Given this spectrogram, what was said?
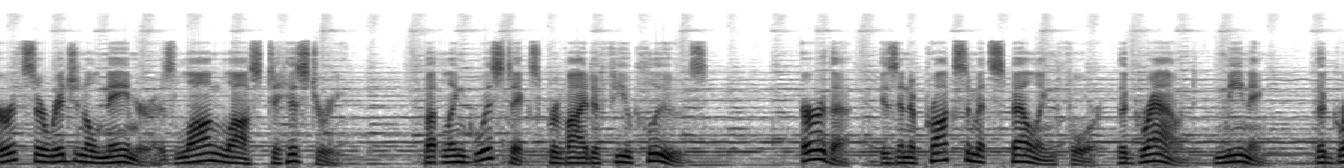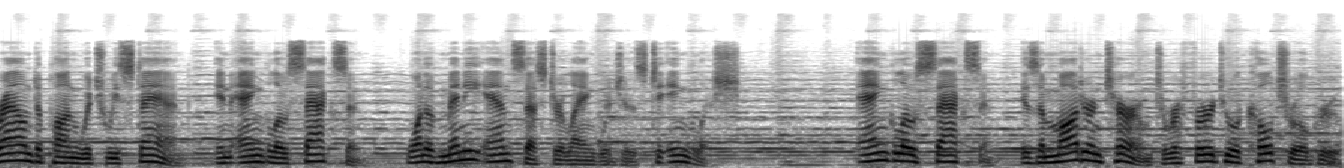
Earth's original namer is long lost to history. But linguistics provide a few clues. Erde is an approximate spelling for the ground, meaning the ground upon which we stand, in Anglo-Saxon, one of many ancestor languages to English. Anglo-Saxon is a modern term to refer to a cultural group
